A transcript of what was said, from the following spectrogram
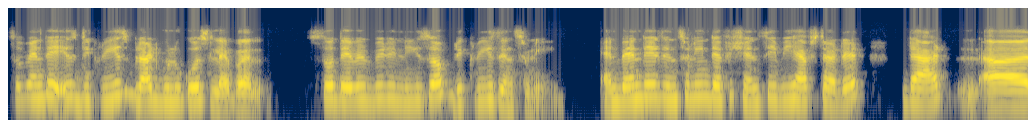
So when there is decreased blood glucose level, so there will be release of decreased insulin. And when there is insulin deficiency, we have studied that uh,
